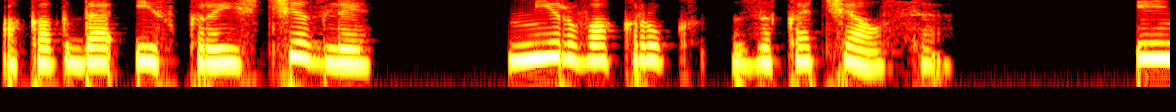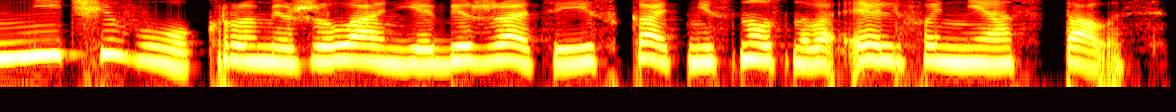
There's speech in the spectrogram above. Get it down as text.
а когда искры исчезли, мир вокруг закачался и ничего, кроме желания бежать и искать несносного эльфа, не осталось.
